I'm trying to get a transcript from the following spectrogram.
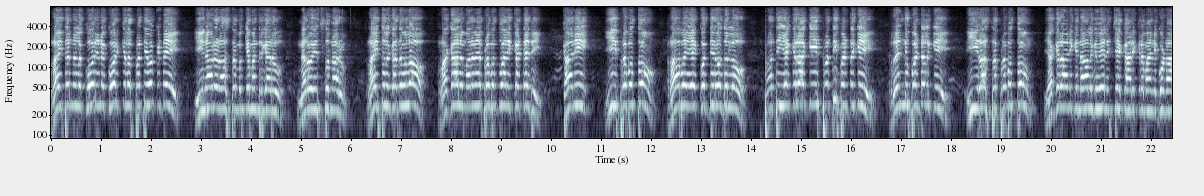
రైతన్నలు కోరిన కోరికలు ప్రతి ఒక్కటి ఈనాడు రాష్ట్ర ముఖ్యమంత్రి గారు నిర్వహిస్తున్నారు. రైతులు గతంలో రకాలు మనమే ప్రభుత్వానికి కట్టేది. కానీ ఈ ప్రభుత్వం రాబోయే కొద్ది రోజుల్లో ప్రతి ఎకరాకి ప్రతి పంటకి రెండు పంటలకి ఈ రాష్ట్ర ప్రభుత్వం ఎకరానికి నాలుగు వేలు ఇచ్చే కార్యక్రమాన్ని కూడా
